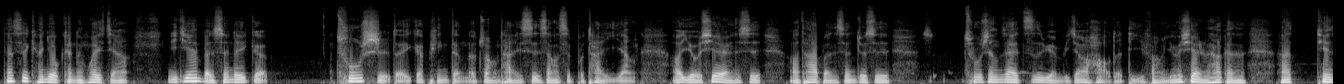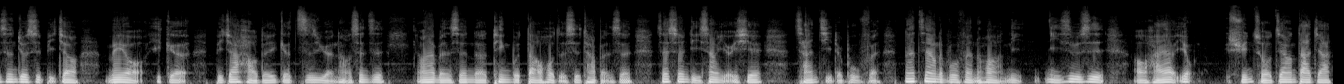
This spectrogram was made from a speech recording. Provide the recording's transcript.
但是很有可能会讲你今天本身的一个。初始的一个平等的状态，事实上是不太一样啊。有些人是啊，他本身就是出生在资源比较好的地方；有些人他可能他天生就是比较没有一个比较好的一个资源哈，甚至然后他本身的听不到，或者是他本身在身体上有一些残疾的部分。那这样的部分的话，你你是不是哦还要用寻求这样大家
